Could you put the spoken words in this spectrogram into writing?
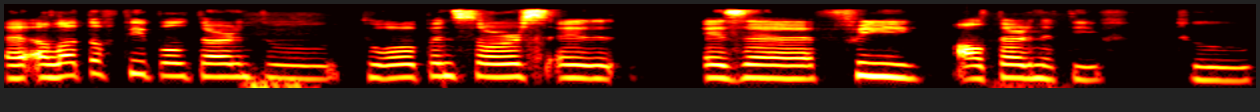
a lot of people turn to, to open source as, as a free alternative to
